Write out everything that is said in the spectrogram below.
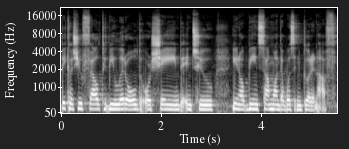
because you felt belittled or shamed into you know being someone that wasn't good enough.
